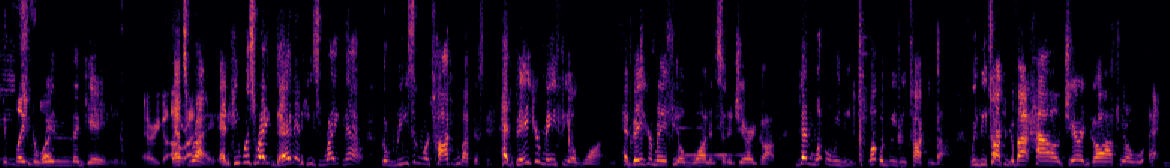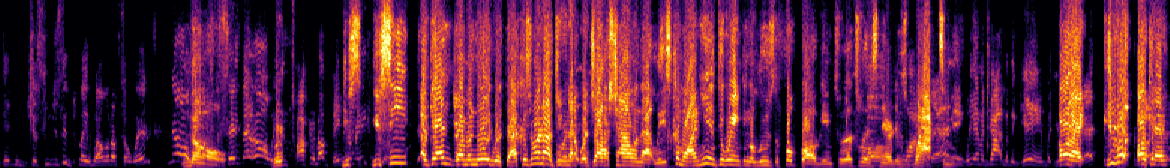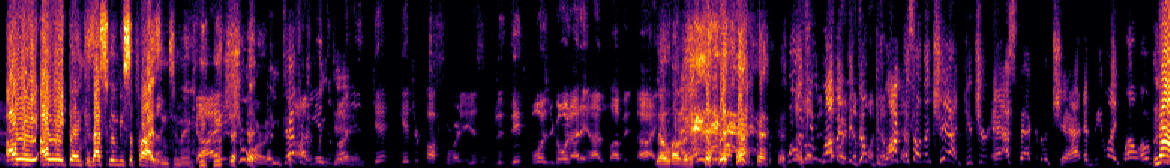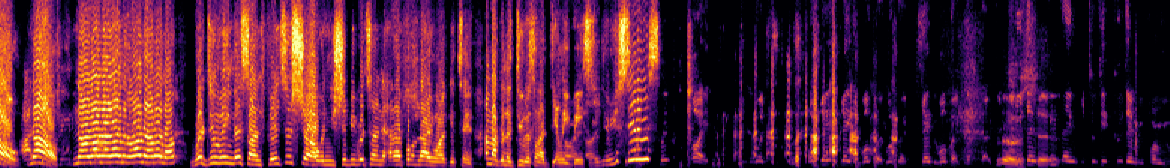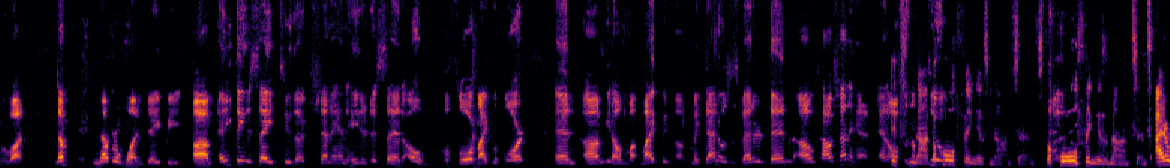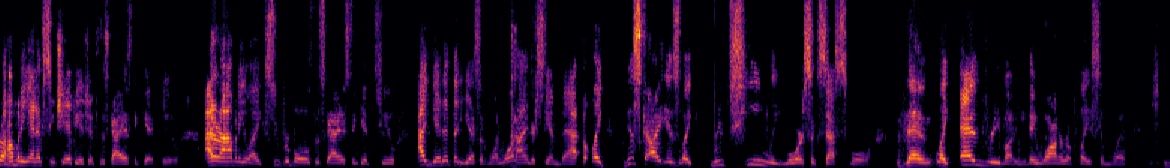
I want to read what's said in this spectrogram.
You Play played to to win the game. There you go. That's right, And he was right then, and he's right now. The reason we're talking about this, had Baker Mayfield won, had Baker Mayfield won instead of Jared Goff, then what would we be? What would we be talking about? We'd be talking about how Jared Goff, you know, didn't just he just didn't play well enough to win. No, No. saying that at all. We We're- were talking about Baker You, Mayfield. you see, again, I'm annoyed with that because we're not doing that with Josh Allen at least. Come on, he didn't do anything to lose the football game, too. That's what his Oh, narrative's you whack to me. We haven't gotten to the game, but you All bet? you re- okay? I'll wait. I'll wait then because that's going to be surprising to me. Guys, Sure, he definitely did. get get your popcorn ready. This is these boys are going at it, and I love it. All right. I love it. Well, I if love you it. love All right, it, then don't one, number block one. us on the chat. Get your ass back into the chat and be like, "Well, okay." No, I no, no, no, no, no, no, no, no, no. We're doing this on Vince's show, and you should be returning to NFL now. You want to continue? I'm not going to do this on a daily All right, basis all with right. you. Are you serious? Wait, All right. Well, well, JB, real quick, real quick. JB, real quick. Two, Oh, two, things, shit. two, things, two, two, two things before we move on. Num- number one, JB. Um, anything to say to the Shanahan hater that said, "Oh, Lafleur, Mike Lafleur, and um, you know, M- Mike uh, McDaniel's is better than uh, Kyle Shanahan." And also It's not. two, The whole thing is nonsense. The whole thing is nonsense. I don't know how many NFC championships this guy has to get to. I don't know how many like Super Bowls this guy has to get to. I get it that he hasn't won one. I understand that, but like this guy is like routinely more successful than like everybody they want to replace him with.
